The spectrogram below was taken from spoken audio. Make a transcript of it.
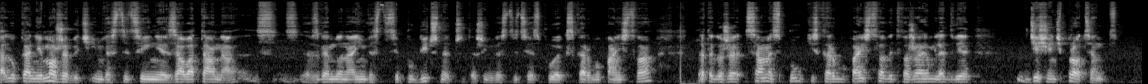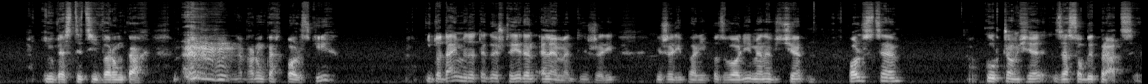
ta luka nie może być inwestycyjnie załatana ze względu na inwestycje publiczne czy też inwestycje spółek Skarbu Państwa, dlatego że same spółki Skarbu Państwa wytwarzają ledwie 10% inwestycji w warunkach, w warunkach polskich. I dodajmy do tego jeszcze jeden element, jeżeli, jeżeli pani pozwoli, mianowicie w Polsce kurczą się zasoby pracy.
